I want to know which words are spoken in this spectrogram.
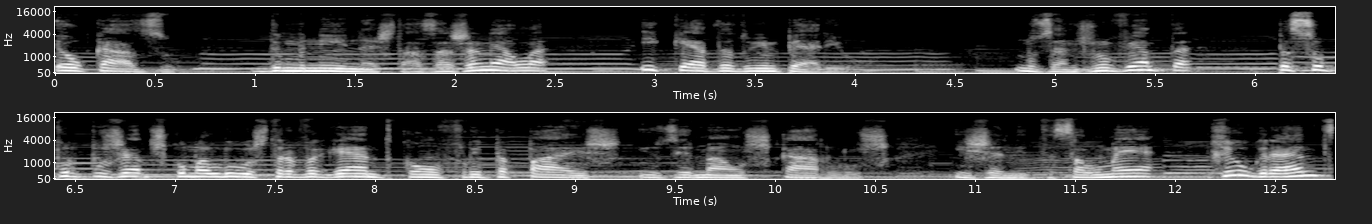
É o caso de Menina Estás à Janela e Queda do Império. Nos anos 90, passou por projetos como a Lua Extravagante com Filipe Paz e os irmãos Carlos e Janita Salomé, Rio Grande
